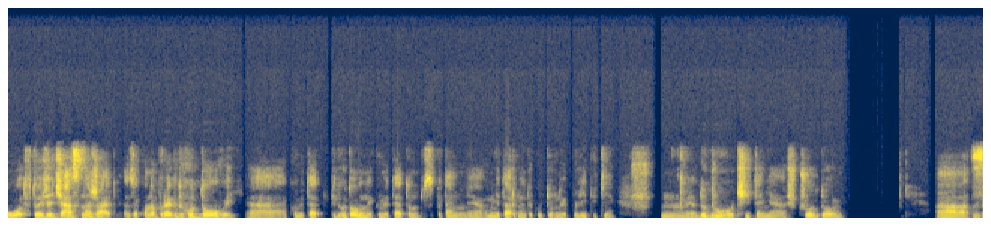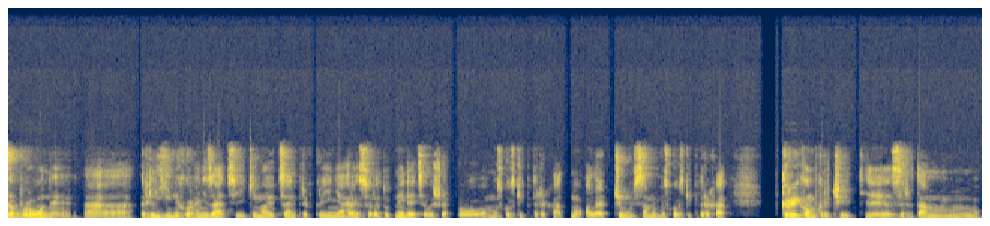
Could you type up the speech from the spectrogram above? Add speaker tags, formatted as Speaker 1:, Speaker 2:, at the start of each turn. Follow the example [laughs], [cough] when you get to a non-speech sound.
Speaker 1: От в той же час, на жаль, законопроект готовий. е, Комітет підготовлений комітетом з питань е, гуманітарної та культурної політики до другого читання щодо заборони е, релігійних організацій, які мають центри в країні агресора. Тут не йдеться лише про московський патріархат, ну але чомусь саме московський патріархат криком кричить, з- там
